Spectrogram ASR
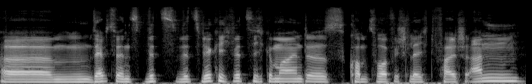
ähm, selbst wenn es Witz, Witz wirklich witzig gemeint ist, kommt es häufig schlecht falsch an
